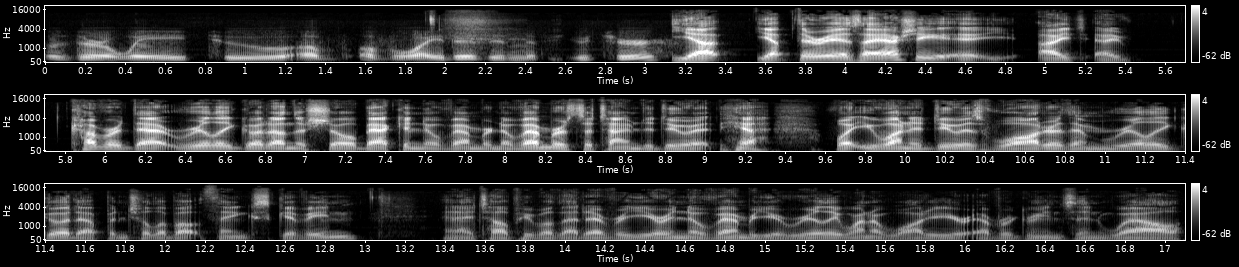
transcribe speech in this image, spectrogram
Was there a way to av- avoid it in the future? Yep, yep, there is. I actually, uh, I, I covered that really good on the show back in November. November is the time to do it. Yeah, what you want to do is water them really good up until about Thanksgiving. And I tell people that every year in November, you really want to water your evergreens in well.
